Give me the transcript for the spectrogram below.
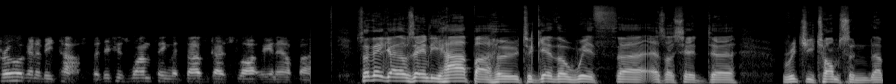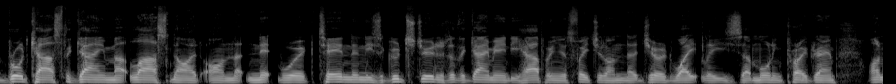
Peru are going to be tough. But this is one thing that does go slightly in our favour. So there you go. That was Andy Harper, who, together with, uh, as I said, uh, Richie Thompson uh, broadcast the game uh, last night on Network 10, and he's a good student of the game, Andy Harper, and he was featured on uh, Gerard Whateley's uh, morning program on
